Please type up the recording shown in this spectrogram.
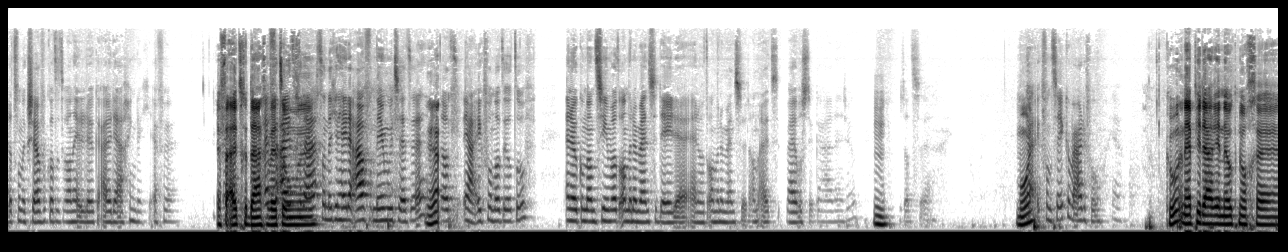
Dat vond ik zelf ook altijd wel een hele leuke uitdaging. Dat je even Even uitgedaagd even werd om... eh, uitgedaagd, dan dat je een hele avond neer moet zetten. Ja. Dat, ja, ik vond dat heel tof. En ook om dan te zien wat andere mensen deden en wat andere mensen dan uit bijbelstukken halen en zo. hm. Dus dat is, eh, Mooi. ja, ik vond het zeker waardevol. Ja. Cool. En heb je daarin ook nog eh,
